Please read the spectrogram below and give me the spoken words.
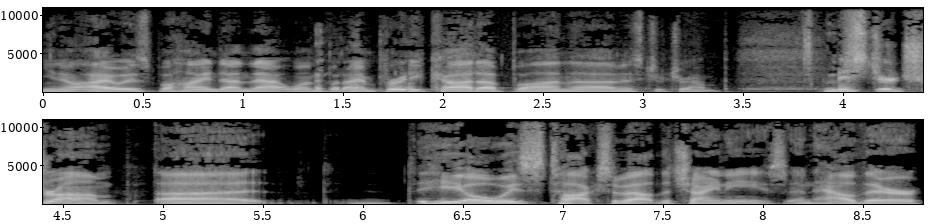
you know, I was behind on that one, but I'm pretty caught up on uh, Mr. Trump. Mr. Trump uh, he always talks about the Chinese and how they're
